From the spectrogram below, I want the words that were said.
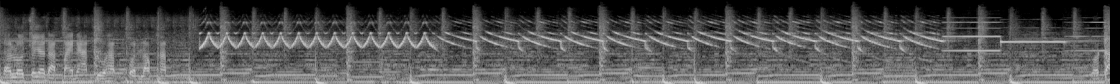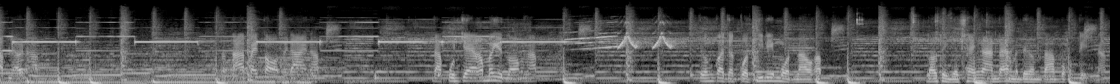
แล้วรถก็จะดับไปนะครับดูครับกดล็อกครับรถดับแล้วนะครับสตาร์ทไปต่อไม่ได้นะครับดับกุญแจก็ไม่หยุดร้องนะครับจนกว่าจะกดที่รีโมทเราครับ เราถึงจะใช้งานได้เหมือนเดิมตามปกตินะครับ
